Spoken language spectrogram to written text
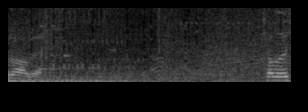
budur abi. Çalış.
